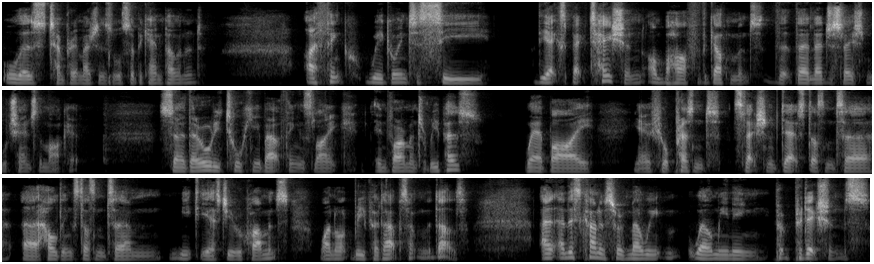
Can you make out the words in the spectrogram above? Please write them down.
all those temporary measures also became permanent. I think we're going to see the expectation on behalf of the government that their legislation will change the market. So they're already talking about things like environmental repos, whereby you know, if your present selection of debt doesn't uh, uh, holdings doesn't um, meet ESG requirements, why not repo it out for something that does? And, and this kind of sort of well-meaning p- predictions,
